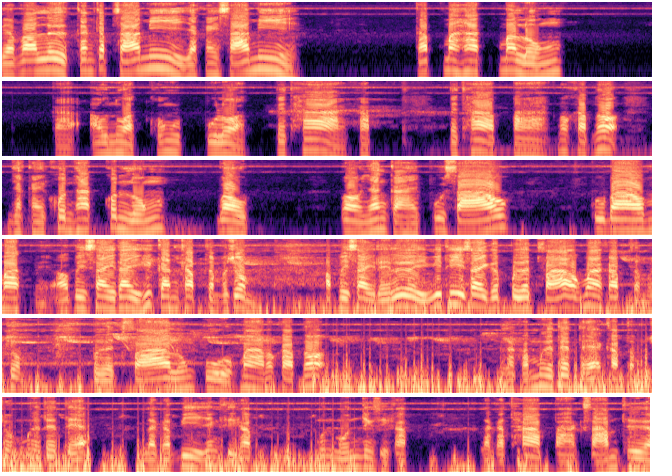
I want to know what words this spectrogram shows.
แบบว่าเลิกกันกับสามี อยากให้สามี กลับมาหักมาหลงก็เอาหนวดของปูหลอดไปท่าครับ ไปท่าปากเนาะครับเนาะอยากให้คนหักคนหลงเบาเบายังกายผู้สาวผู้บ่าวมักเนี่ยเอาไปใส่ได้คือกันครับท่านผู้ชม เอาไปใส่เลยเลยวิธีใส่ก็เปิดฝาออกมาครับท่านผู้ชม เปิดฝาหลวงปูออกมาเนาะครับเนาะแล้วก็มือแตะๆครับท่านผู้ชมมือแตะๆแล้วก็บี้จังสิครับหมุนๆจังสิครับ แล้วก็ท่าปากสามเทือ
